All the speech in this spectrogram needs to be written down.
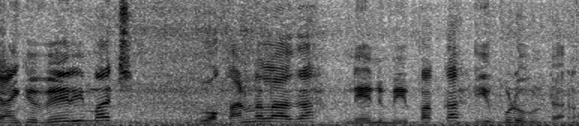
thank you very much ఒక అన్నలాగా నేను మీ పక్క ఇప్పుడు ఉంటాను.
